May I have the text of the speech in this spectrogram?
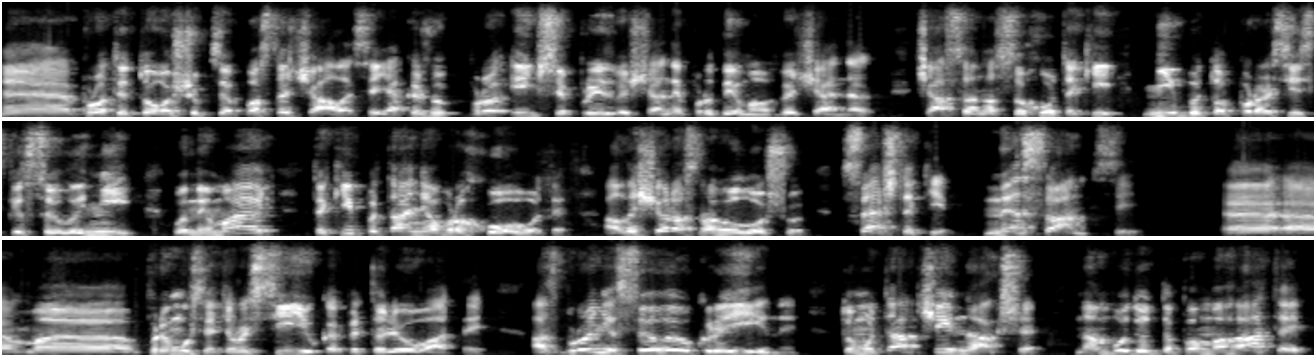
е, проти того, щоб це постачалося. Я кажу про інші прізвища, а не про Димов, звичайно. Часу на суху такі, нібито проросійські сили. Ні, вони мають такі питання враховувати. Але ще раз наголошую: все ж таки не санкції. Е, е, е, Примусять Росію капітулювати, а збройні сили України. Тому так чи інакше нам будуть допомагати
